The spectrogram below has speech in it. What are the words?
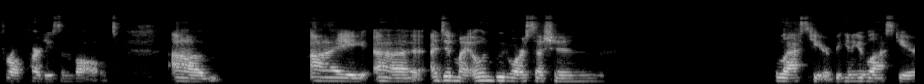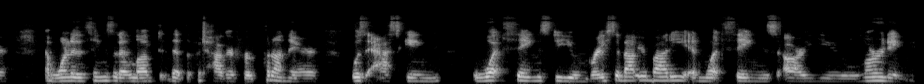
for all parties involved. Um, I uh, I did my own boudoir session last year, beginning of last year, and one of the things that I loved that the photographer put on there was asking what things do you embrace about your body and what things are you learning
